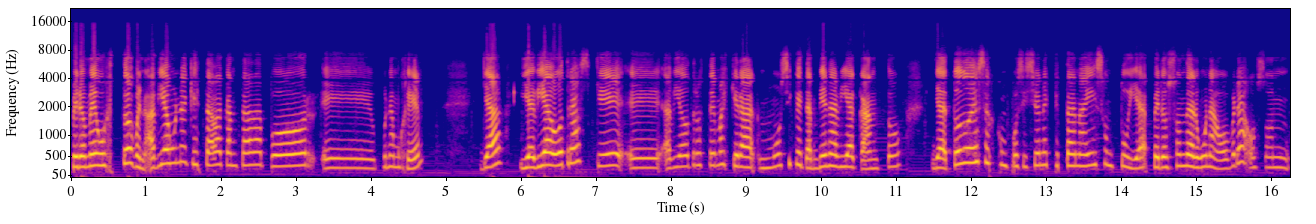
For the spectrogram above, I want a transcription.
Pero me gustó. Bueno, había una que estaba cantada por eh, una mujer, ¿ya? Y había otras que, eh, había otros temas que eran música y también había canto. Ya, todas esas composiciones que están ahí son tuyas, pero son de alguna obra o son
